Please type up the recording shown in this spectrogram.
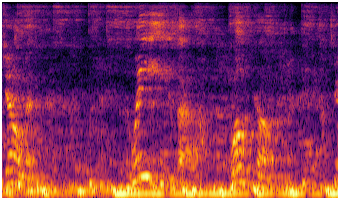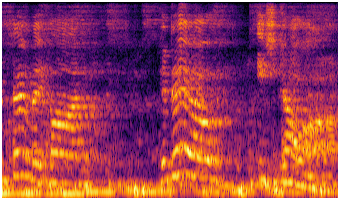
gentlemen, please uh, welcome to FanimeCon Hideo Ishikawa.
